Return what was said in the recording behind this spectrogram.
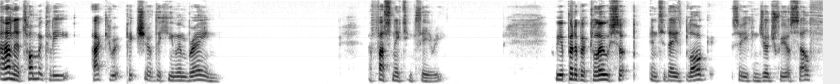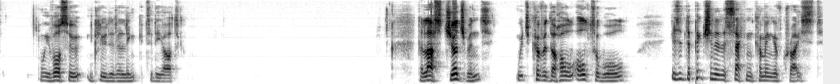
anatomically accurate picture of the human brain. A fascinating theory. We have put up a close up in today's blog so you can judge for yourself. We've also included a link to the article. The Last Judgment, which covered the whole altar wall, is a depiction of the second coming of Christ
